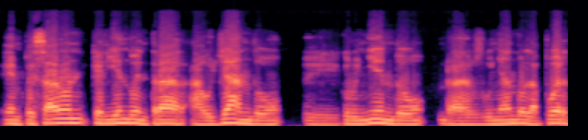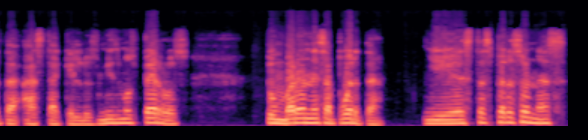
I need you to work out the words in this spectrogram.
Empezaron queriendo entrar, aullando, eh, gruñendo, rasguñando la puerta hasta que los mismos perros tumbaron esa puerta y estas personas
